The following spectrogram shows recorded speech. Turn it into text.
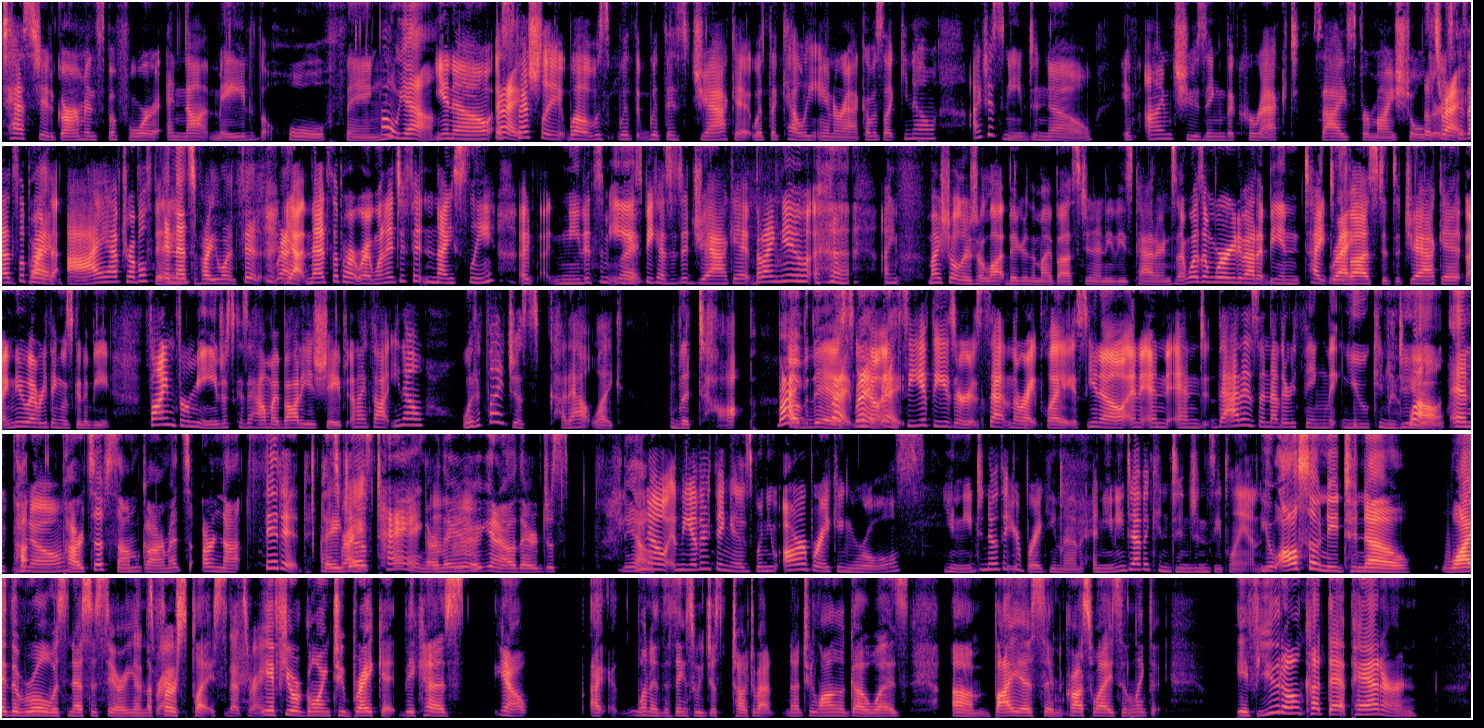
tested garments before and not made the whole thing. Oh yeah, You know, Right. especially well, it was with with this jacket with the Kelly Anorak. I was like, you know, I just need to know if I'm choosing the correct size for my shoulders. That's right, Because that's the part right. that I have trouble fitting. and that's the part you want fitted. Right. Yeah, and that's the part where I want it to fit nicely. I, I needed some ease Right. because it's a jacket, but I knew I my shoulders are a lot bigger than my bust in any of these patterns. I wasn't worried about it being tight to Right. the bust. It's a jacket. I knew everything was going to be fine for me just because of how my body is shaped. And I thought, you know, what if I just cut out like the top Right, of this, right, you right, know, and see if these are set in the right place, you know, and and and that is another thing that you can do. Well, and pa- you know, parts of some garments are not fitted. they That's right. just hang, or they Mhm. you know they're just you know, You know, and the other thing is when you are breaking rules, you need to know that you're breaking them and you need to have a contingency plan. You also need to know why the rule was necessary in the right. first place That's right. if you're going to break it because you know I, one of the things we just talked about not too long ago was um, bias and crosswise and length. If you don't cut that pattern,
